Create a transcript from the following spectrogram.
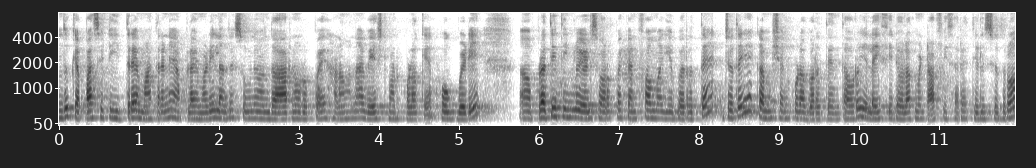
ಒಂದು ಕೆಪಾಸಿಟಿ ಇದ್ದರೆ ಮಾತ್ರನೇ ಅಪ್ಲೈ ಮಾಡಿ. ಇಲ್ಲಾಂದರೆ ಸುಮ್ಮನೆ ಒಂದು ಆರುನೂರು ರೂಪಾಯಿ ಹಣವನ್ನು ವೇಸ್ಟ್ ಮಾಡ್ಕೊಳ್ಳೋಕ್ಕೆ ಹೋಗಬೇಡಿ. ಪ್ರತಿ ತಿಂಗಳು ಏಳು ಸಾವಿರ ರೂಪಾಯಿ ಕನ್ಫರ್ಮ್ ಆಗಿ ಬರುತ್ತೆ. ಜೊತೆಗೆ ಕಮಿಷನ್ ಕೂಡ ಬರುತ್ತೆ ಅಂತ ಅವರು ಎಲ್ ಐ ಸಿ ಡೆವಲಪ್ಮೆಂಟ್ ಆಫೀಸರೇ ತಿಳಿಸಿದ್ರು.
